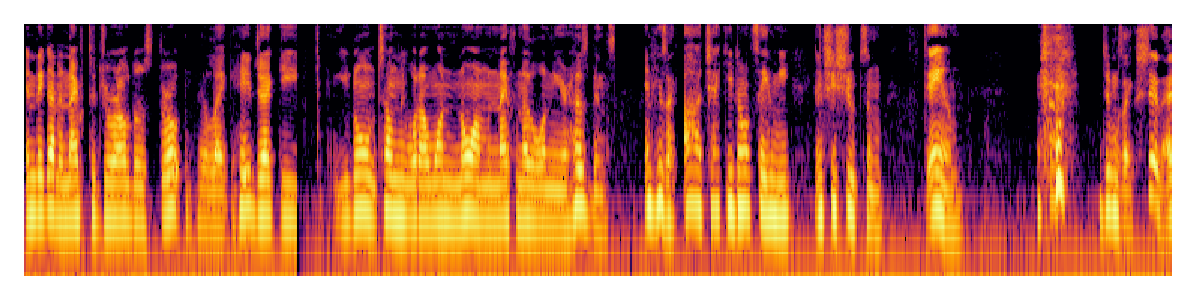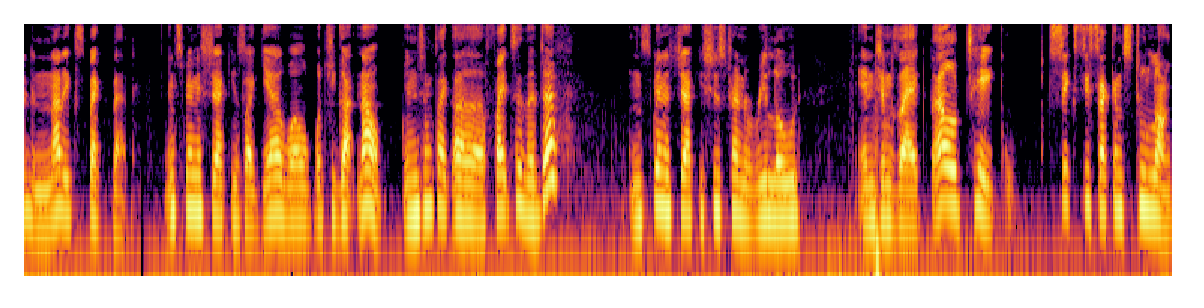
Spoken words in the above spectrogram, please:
and they got a knife to Geraldo's throat. They're like, hey, Jackie, you don't tell me what I want to know. I'm gonna knife another one of your husbands. And he's like, oh, Jackie, don't save me. And she shoots him. Damn. Jim's like, shit, I did not expect that. And Spanish Jackie's like, yeah, well, what you got now? And Jim's like, uh, fight to the death and Spanish Jackie, she's trying to reload. And Jim's like, that'll take 60 seconds too long.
